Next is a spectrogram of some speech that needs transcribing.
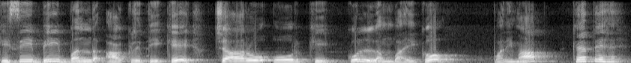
किसी भी बंद आकृति के चारों ओर की कुल लंबाई को परिमाप कहते हैं।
